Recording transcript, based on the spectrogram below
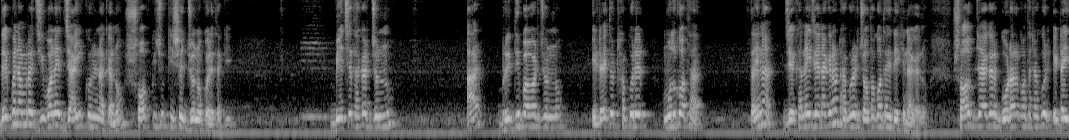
দেখবেন আমরা জীবনে যাই করি না কেন সব কিছু কিসের জন্য করে থাকি? বেঁচে থাকার জন্য আর বৃদ্ধি পাওয়ার জন্য। এটাই তো ঠাকুরের মূল কথা, তাই না? যেখানেই যাই না কেন, ঠাকুরের যত কথাই দেখি না কেন, সব জায়গার গোড়ার কথা ঠাকুর এটাই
